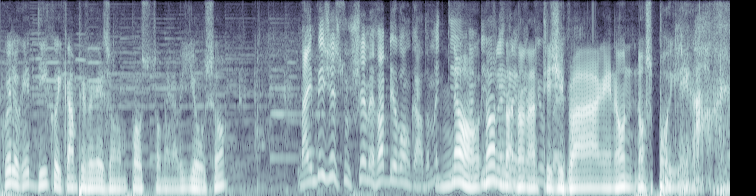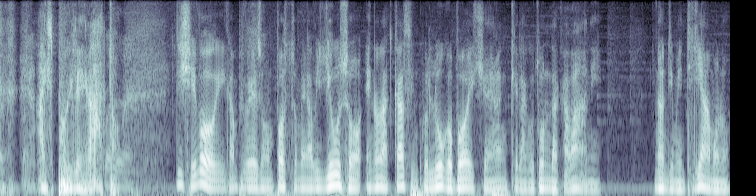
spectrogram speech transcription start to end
quello che dico, i Campi Flegrei sono un posto meraviglioso. Ma invece su sceme Fabio Concato, metti No, non, non più anticipare, non, non spoilerare. Hai spoilerato. Dicevo, i Campi Flegrei sono un posto meraviglioso e non a caso in quel luogo poi c'è anche la rotonda Cavani. Non dimentichiamolo.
